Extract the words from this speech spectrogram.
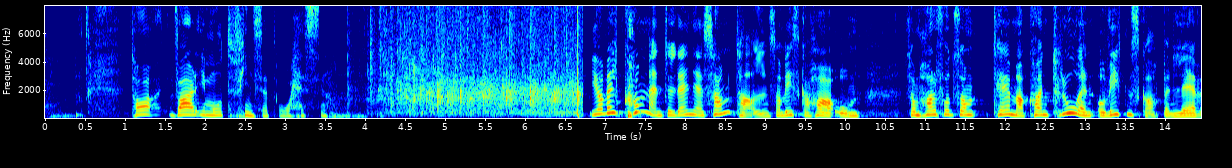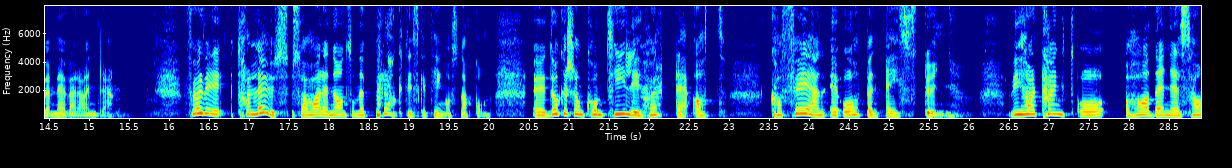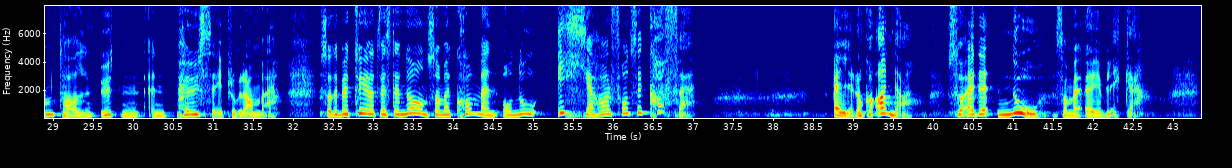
Ta vel imot Finseth og Hessen. Ja, velkommen til denne samtalen som vi skal ha om som har fått som tema 'Kan troen og vitenskapen leve med hverandre'? Før vi tar løs, så har jeg noen sånne praktiske ting å snakke om. Eh, dere som kom tidlig, hørte at kafeen er åpen ei stund. Vi har tenkt å ha denne samtalen uten en pause i programmet. Så det betyr at hvis det er noen som er kommet og nå ikke har fått seg kaffe, eller noe annet, så er det nå som er øyeblikket.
